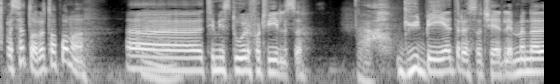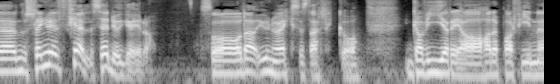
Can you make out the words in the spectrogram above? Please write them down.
Jeg har sett alle etappene. Uh, til min store fortvilelse. Ja. Gud bedre, så kjedelig. Men uh, så lenge det er et fjell, så er det jo gøy, da. Så der Uno X er sterk, og Gaviria hadde et par fine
